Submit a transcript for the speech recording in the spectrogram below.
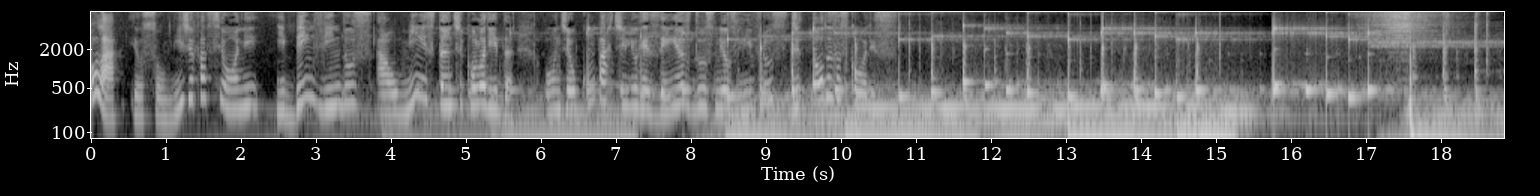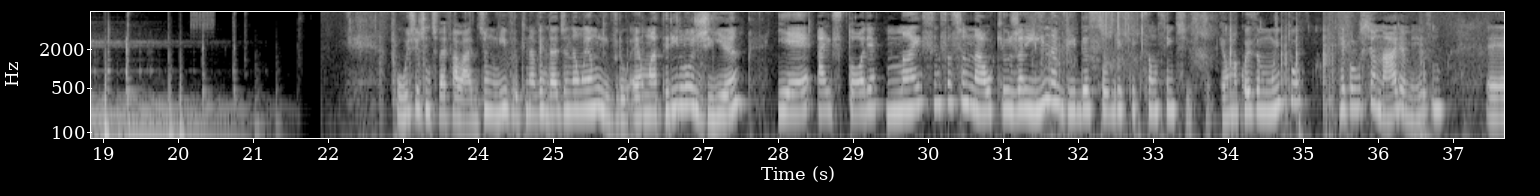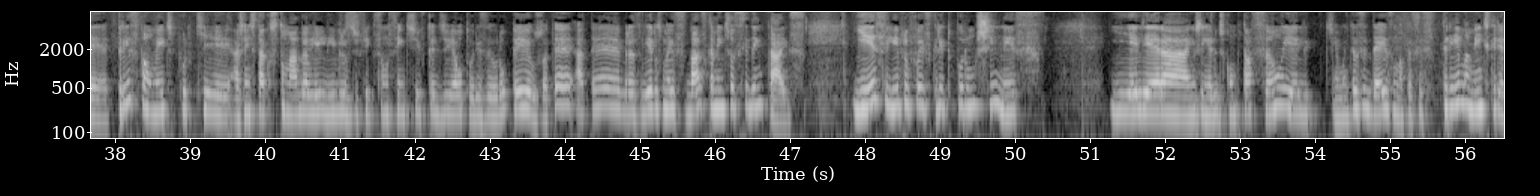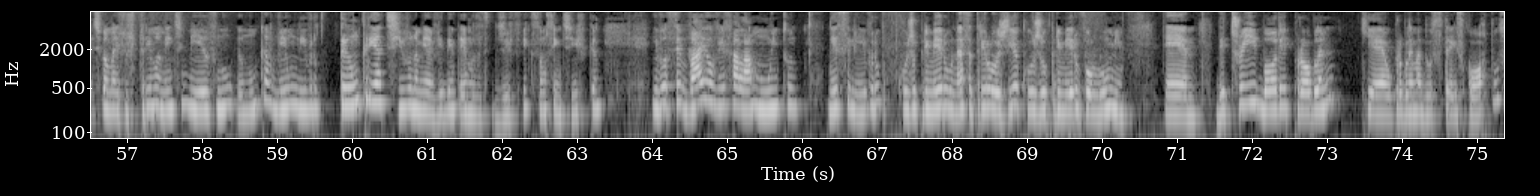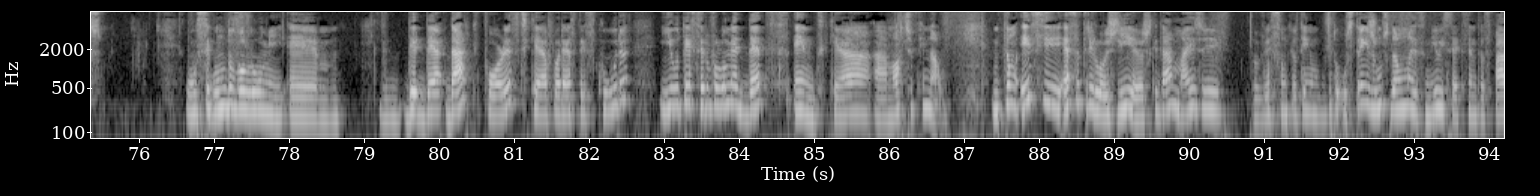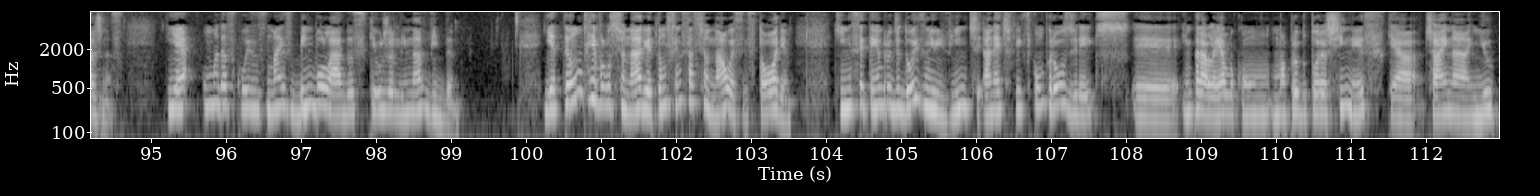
Olá, eu sou Lígia Facione e bem-vindos ao Minha Estante Colorida, onde eu compartilho resenhas dos meus livros de todas as cores. Hoje a gente vai falar de um livro que na verdade não é um livro, é uma trilogia e é a história mais sensacional que eu já li na vida sobre ficção científica. É uma coisa muito revolucionária mesmo, é, principalmente porque a gente está acostumado a ler livros de ficção científica de autores europeus, até, até brasileiros, mas basicamente ocidentais. E esse livro foi escrito por um chinês e ele era engenheiro de computação e ele tinha muitas ideias, uma pessoa extremamente criativa, mas extremamente mesmo. Eu nunca vi um livro tão criativo na minha vida em termos de ficção científica. E você vai ouvir falar muito nesse livro, cujo primeiro, nessa trilogia, cujo primeiro volume é The Three Body Problem, que é o problema dos três corpos. O segundo volume é The Dark Forest, que é a floresta escura, e o terceiro volume é Death's End, que é a, a morte final. Então, esse, essa trilogia, acho que dá mais de. A versão que eu tenho, os três juntos dão umas 1.700 páginas. E é uma das coisas mais bem boladas que eu já li na vida. E é tão revolucionário, é tão sensacional essa história, que em setembro de 2020 a Netflix comprou os direitos é, em paralelo com uma produtora chinesa, que é a China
